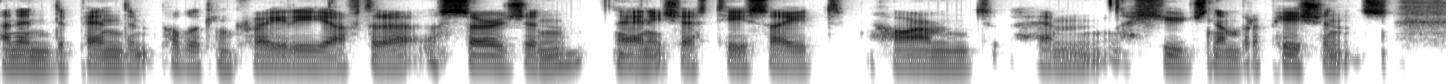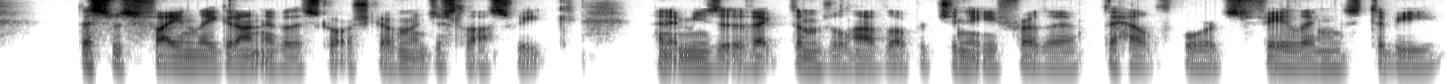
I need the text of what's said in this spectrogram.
an independent public inquiry after a, a surgeon at NHS Tayside harmed um, a huge number of patients. This was finally granted by the Scottish Government just last week, and it means that the victims will have the opportunity for the, the health board's failings to be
